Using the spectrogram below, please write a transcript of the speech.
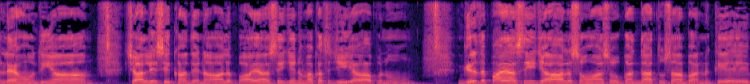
ਲੈ ਹੁੰਦੀਆਂ 40 ਸਿੱਖਾਂ ਦੇ ਨਾਲ ਪਾਇਆ ਸੀ ਜਿਨ ਵਕਤ ਜੀ ਆਪ ਨੂੰ। ਗਿਰਦ ਪਾਇਆ ਸੀ ਜਾਲ ਸੋਹਾ ਸੁਗੰਧਾ ਤੁਸਾਂ ਬਨ ਕੇ।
